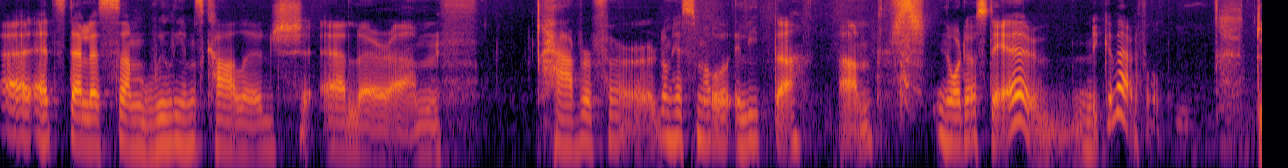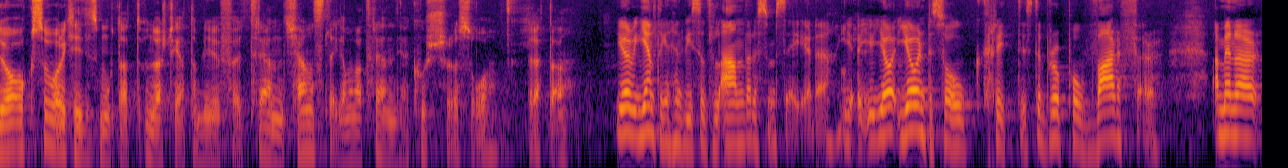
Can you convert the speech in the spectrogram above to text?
eh, ett ställe som Williams College eller um, Haverford, de här små elita um, nordöst, det är mycket värdefullt. Du har också varit kritisk mot att universiteten blivit för trendkänsliga, man har trendiga kurser och så. Berätta. Jag egentligen hänvisar till andra som säger det. Jag, jag, jag är inte så kritisk, det beror på varför. Jag menar,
